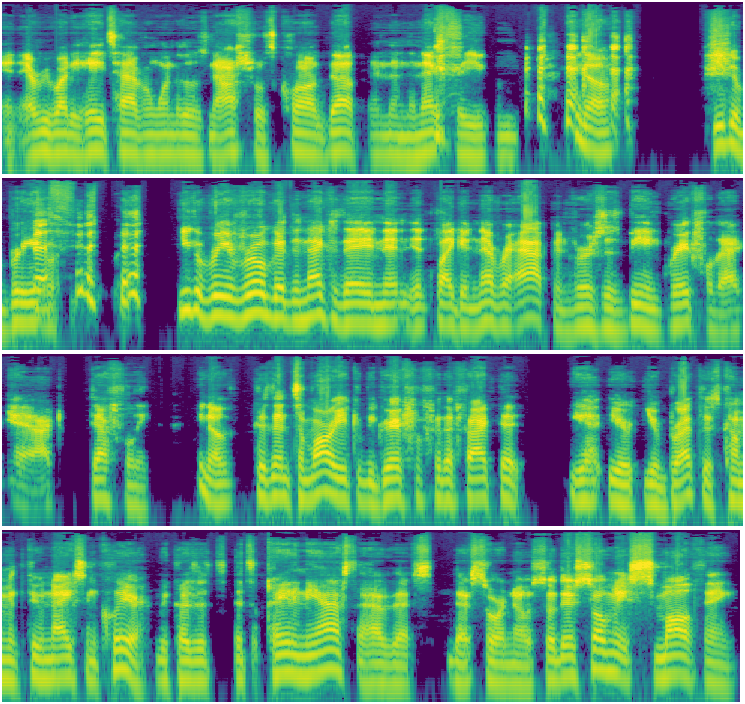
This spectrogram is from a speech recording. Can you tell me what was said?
and everybody hates having one of those nostrils clogged up, and then the next day you can, you know, you could breathe, you could breathe real good the next day, and then it's like it never happened. Versus being grateful that yeah, I definitely, you know, because then tomorrow you could be grateful for the fact that yeah, your your breath is coming through nice and clear because it's it's a pain in the ass to have that that sore nose. So there's so many small things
